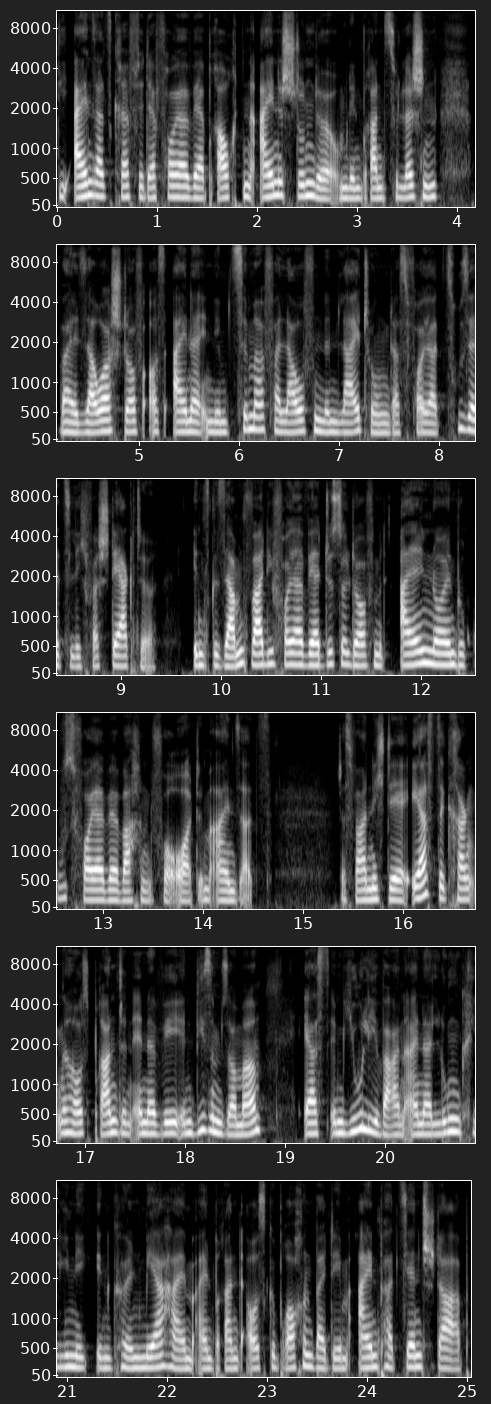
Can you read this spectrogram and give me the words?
Die Einsatzkräfte der Feuerwehr brauchten eine Stunde, um den Brand zu löschen, weil Sauerstoff aus einer in dem Zimmer verlaufenden Leitung das Feuer zusätzlich verstärkte. Insgesamt war die Feuerwehr Düsseldorf mit allen neuen Berufsfeuerwehrwachen vor Ort im Einsatz. Das war nicht der erste Krankenhausbrand in NRW in diesem Sommer. Erst im Juli war in einer Lungenklinik in Köln-Mehrheim ein Brand ausgebrochen, bei dem ein Patient starb.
